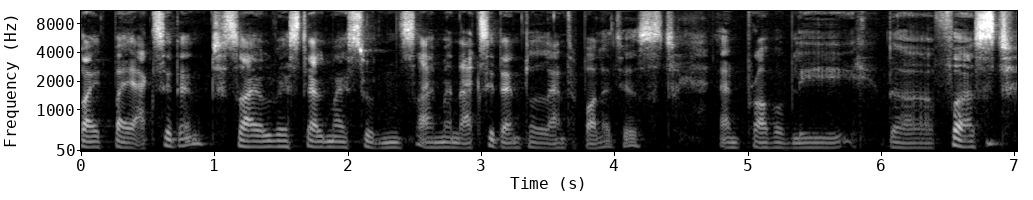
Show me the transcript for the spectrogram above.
quite by accident. So I always tell my students I'm an accidental anthropologist and probably the first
